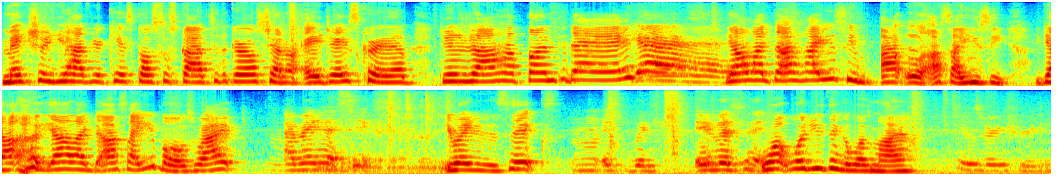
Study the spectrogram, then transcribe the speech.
make sure you have your kids go subscribe to the girls channel, AJ's Crib. Did y'all have fun today? Yes. Y'all like the acai, uh, uh, acai, y'all y'all like the acai bowls, right? I rated it six. You rated it six? Mm, it, was- it was. What what do you think it was, Maya? It was very fruity.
